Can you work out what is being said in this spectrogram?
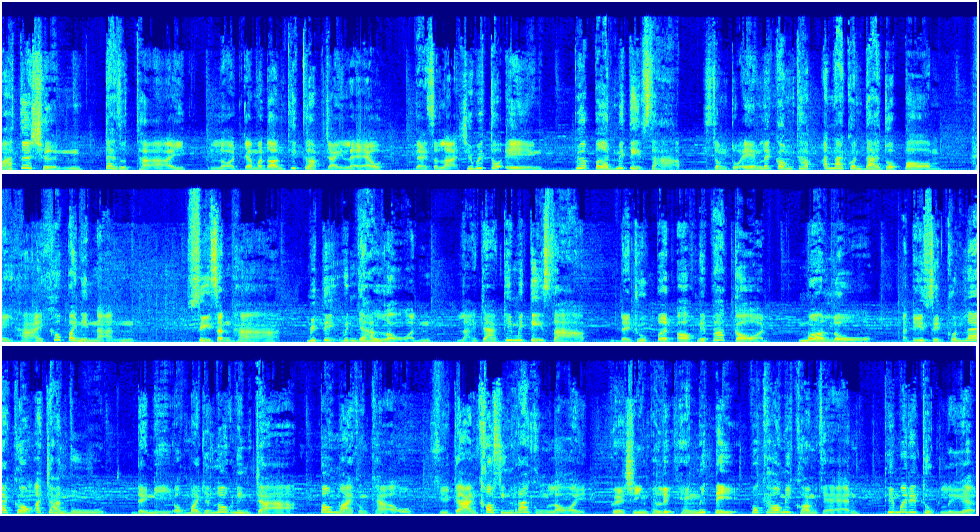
มาสเตอร์เฉิน แต่สุดท้าย หลอดกามาดอนที่กลับใจแล้ว ได้สละชีวิตตัวเอง เพื่อเปิดมิติสาบส่งตัวเองและกองทัพอนาคอนดายตัวปลอม ให้หายเข้าไปในนั้นซีซั่น5 มิติวิญญาณหลอน หลังจากที่มิติสาบได้ถูกเปิดออกในภาคก่อนมอโล อดีตศิษย์คนแรกของอาจารย์บูได้หนีออกมายังโลกนินจา เป้าหมายของเขาคือการเข้าสิงร่างของลอย เพื่อชิงผลึกแห่งมิติเพราะเขามีความแค้นที่ไม่ได้ถูกเลือก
